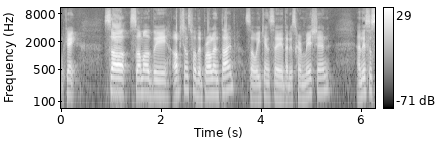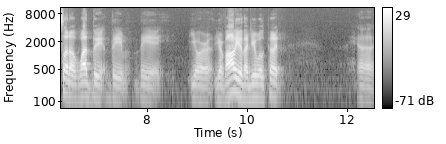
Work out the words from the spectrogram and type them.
Okay, so some of the options for the problem type. So we can say that it's Hermitian, and this is sort of what the the the your your value that you will put uh,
